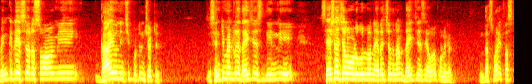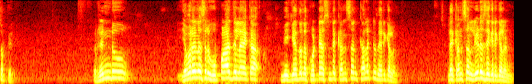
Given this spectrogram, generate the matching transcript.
వెంకటేశ్వర స్వామి గాయం నుంచి పుట్టిన చెట్టు ఇది. ఇది సెంటిమెంటల్గా దయచేసి దీన్ని శేషాచలం అడుగుల్లోని ఎర్రచందనాన్ని దయచేసి ఎవరు కొనకండి. దట్స్ మై ఫస్ట్ అప్పీల్ రెండు ఎవరైనా సరే ఉపాధి లేక మీకు ఏదైనా కొట్టేస్తుంటే కన్సర్న్ కలెక్టర్ దగ్గరికి వెళ్ళండి. లేదా కన్సర్న్ లీడర్స్ దగ్గరికి వెళ్ళండి.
